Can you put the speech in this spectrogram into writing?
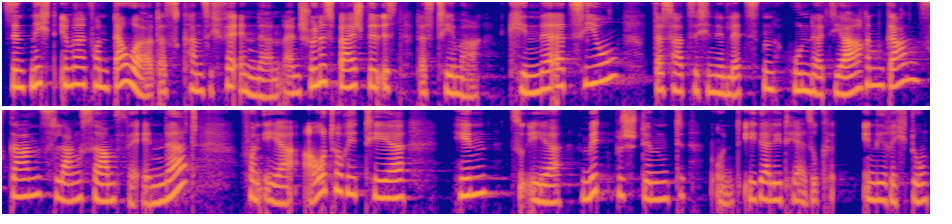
sind nicht immer von Dauer. Das kann sich verändern. Ein schönes Beispiel ist das Thema Kindererziehung. Das hat sich in den letzten 100 Jahren ganz, ganz langsam verändert. Von eher autoritär hin zu eher mitbestimmt und egalitär, also in die Richtung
